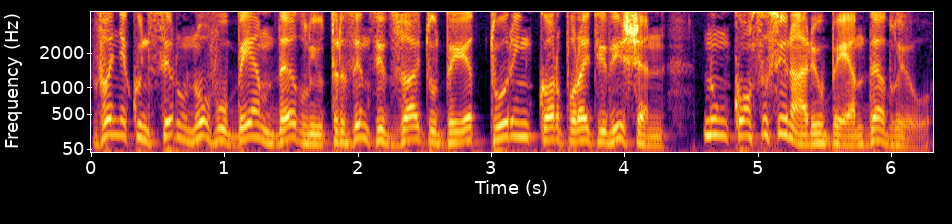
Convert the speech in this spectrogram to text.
venha conhecer o novo BMW 318D Touring Corporate Edition num concessionário BMW.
